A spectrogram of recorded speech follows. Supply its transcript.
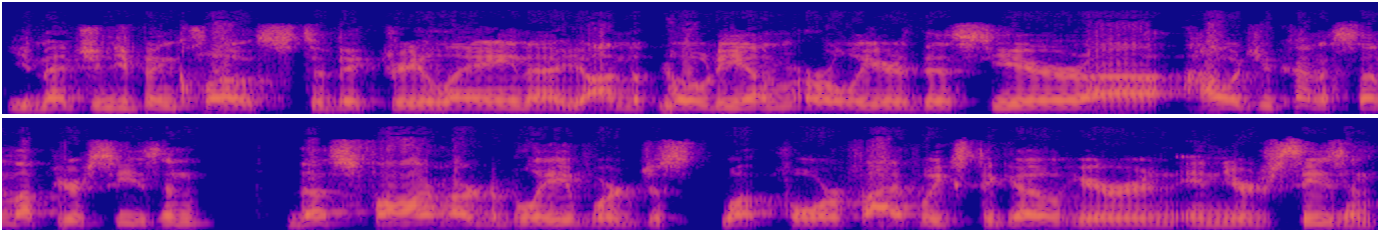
You mentioned you've been close to victory lane uh, on the podium earlier this year. Uh, how would you kind of sum up your season thus far? Hard to believe we're just what four or five weeks to go here in, in your season.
